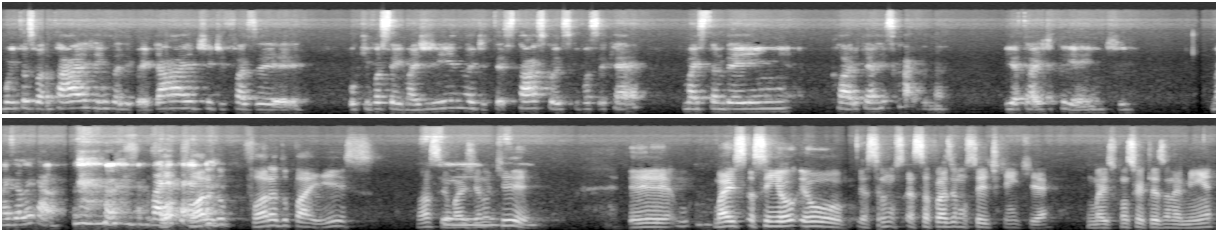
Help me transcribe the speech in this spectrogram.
muitas vantagens, a liberdade de fazer o que você imagina, de testar as coisas que você quer, mas também, claro que é arriscado, né? Ir atrás de cliente. Mas é legal. vale a pena. Fora do, fora do país. Nossa, sim, eu imagino que. É, mas, assim, eu, eu essa, essa frase eu não sei de quem que é, mas com certeza não é minha,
